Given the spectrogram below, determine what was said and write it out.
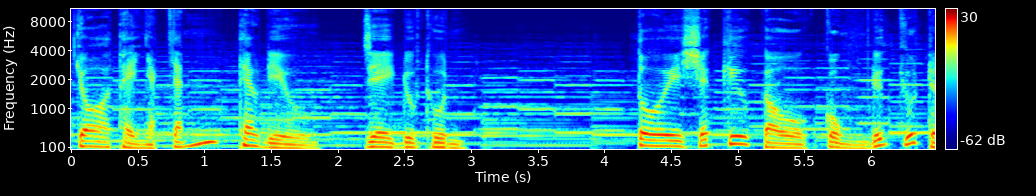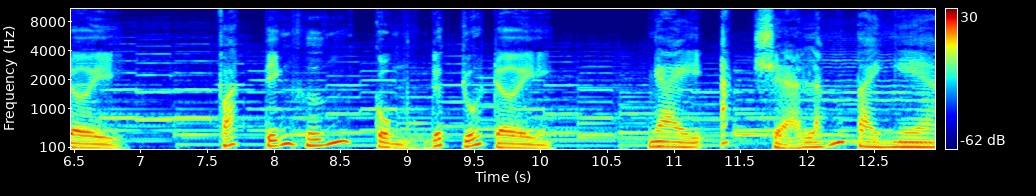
cho thầy nhạc chánh theo điều Jeduthun. Tôi sẽ kêu cầu cùng Đức Chúa Trời, phát tiếng hướng cùng Đức Chúa Trời. Ngài ắt sẽ lắng tai nghe.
